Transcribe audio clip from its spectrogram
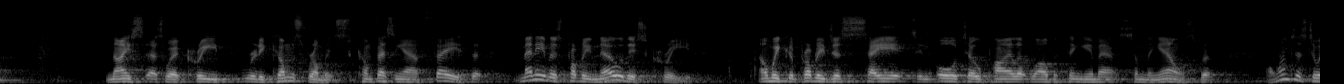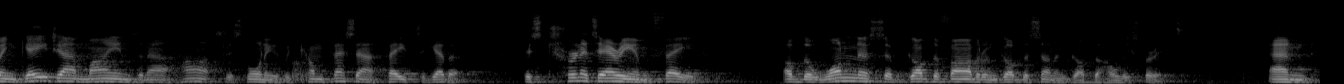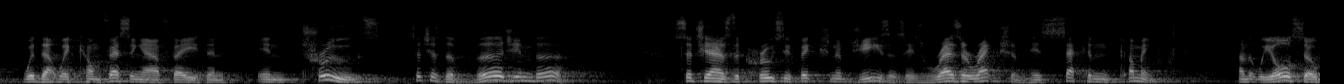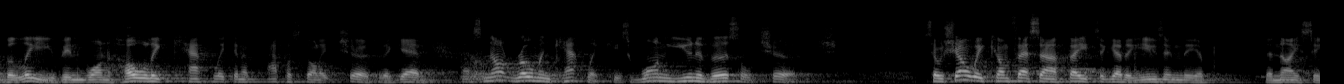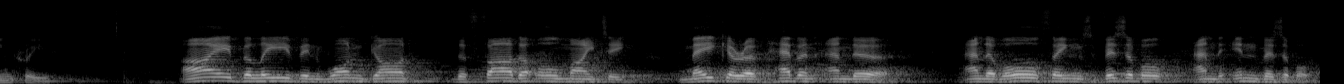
nice, that's where creed really comes from. It's confessing our faith. That many of us probably know this creed, and we could probably just say it in autopilot while we're thinking about something else. But I want us to engage our minds and our hearts this morning as we confess our faith together. This Trinitarian faith of the oneness of God the Father and God the Son and God the Holy Spirit. And with that, we're confessing our faith in, in truths such as the virgin birth, such as the crucifixion of Jesus, his resurrection, his second coming, and that we also believe in one holy Catholic and apostolic church. And again, that's not Roman Catholic, it's one universal church. So, shall we confess our faith together using the, the Nicene Creed? I believe in one God, the Father Almighty, maker of heaven and earth, and of all things visible and invisible,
